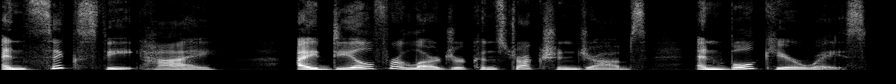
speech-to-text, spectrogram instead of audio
and 6 feet high, ideal for larger construction jobs and bulkier waste.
